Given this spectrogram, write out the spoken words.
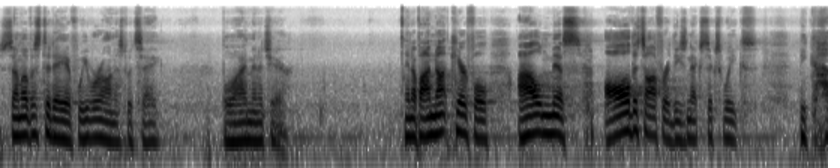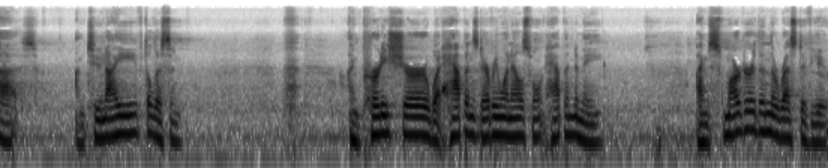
some of us today, if we were honest, would say, Boy, I'm in a chair. And if I'm not careful, I'll miss all that's offered these next six weeks because I'm too naive to listen. I'm pretty sure what happens to everyone else won't happen to me. I'm smarter than the rest of you.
